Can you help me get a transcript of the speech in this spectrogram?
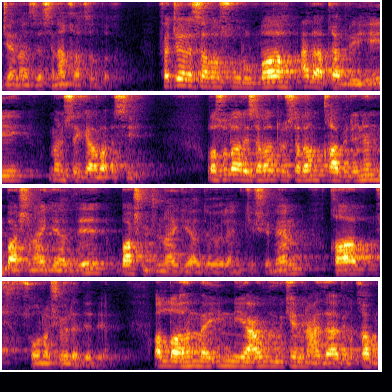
cənazəsinə qatıldıq. Fəcələsə Rasulullah alə qabrihi münsəkə rəsi. Resulullah Aleyhisselatü Vesselam kabrinin başına geldi, baş ucuna geldi ölen kişinin. Kal sonra şöyle dedi. Allahümme inni ya'udüke min azabil kabr.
